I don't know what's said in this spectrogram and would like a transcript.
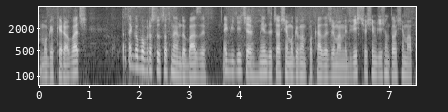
mogę kierować. Dlatego po prostu cofnąłem do bazy. Jak widzicie, w międzyczasie mogę wam pokazać, że mamy 288 AP,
